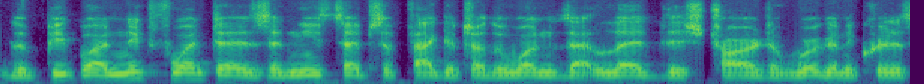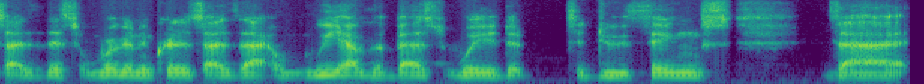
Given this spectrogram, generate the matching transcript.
The people, and Nick Fuentes, and these types of faggots are the ones that led this charge of we're going to criticize this, and we're going to criticize that. We have the best way to to do things that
